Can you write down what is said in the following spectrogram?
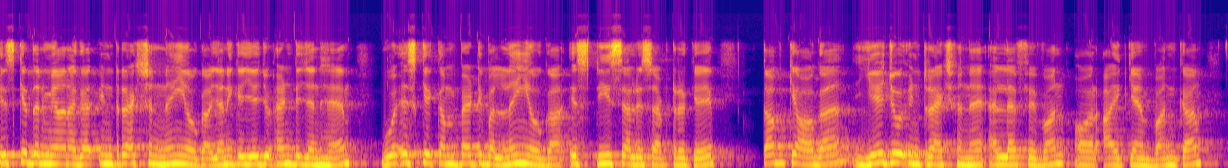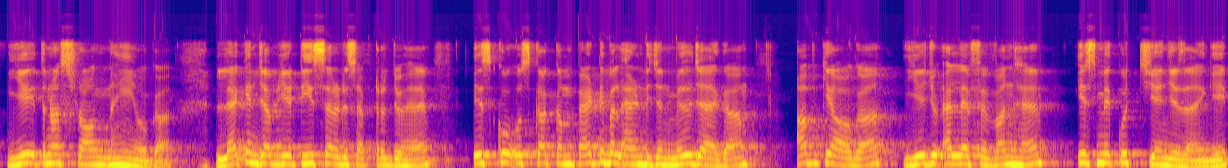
इसके दरमियान अगर इंटरेक्शन नहीं होगा, यानी कि ये जो एंटीजन है, वो इसके कंपेटिबल नहीं होगा इस टी सेल रिसेप्टर के, तब क्या होगा? ये जो इंटरेक्शन है एल एफ़ ए वन और आई के एम वन का, ये इतना स्ट्रांग नहीं होगा। लेकिन जब ये टी सेल रिसेप्टर जो है, इसको उसका कंपेटिबल एंटीजन मिल जाएगा, अब क्या होगा? ये जो एल एफ़ ए वन है इसमें कुछ चेंजेस आएँगी।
